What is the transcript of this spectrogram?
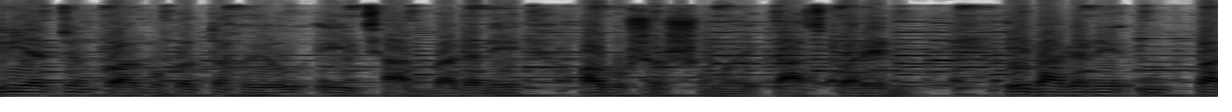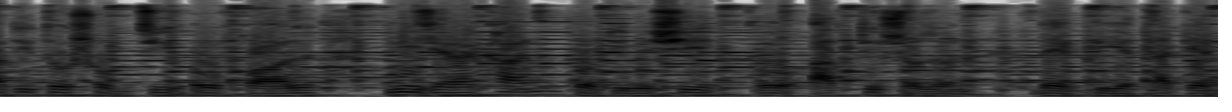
তিনি একজন কর্মকর্তা হয়েও এই ছাদ বাগানে অবসর সময়ে কাজ করেন। এই বাগানে উৎপাদিত সবজি ও ফল নিজেরা খান, প্রতিবেশী ও আত্মীয় স্বজনদের দিয়ে থাকেন।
